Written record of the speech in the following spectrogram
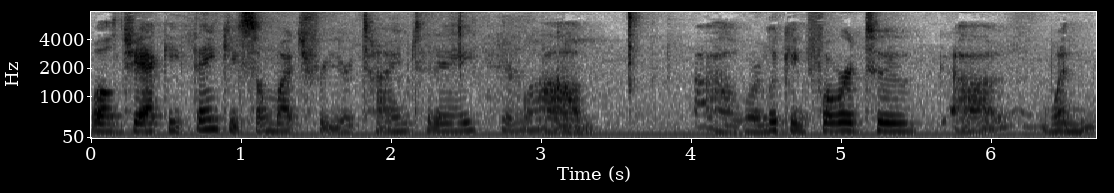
Well, Jackie, thank you so much for your time today. You're Um, uh, we're looking forward to uh, when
